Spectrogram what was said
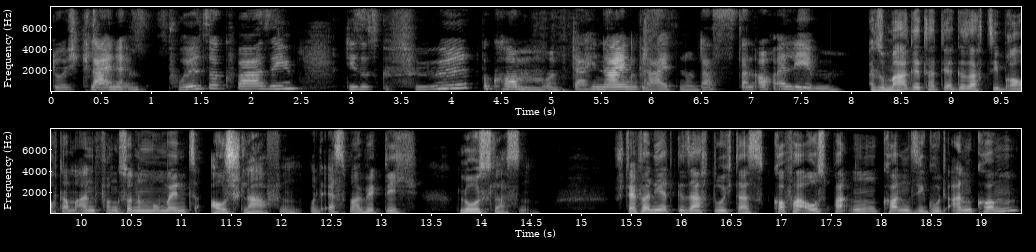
durch kleine Impulse quasi dieses Gefühl bekommen und da hineingleiten und das dann auch erleben. Also Margret hat ja gesagt, sie braucht am Anfang so einen Moment ausschlafen und erstmal wirklich loslassen. Stefanie hat gesagt, durch das Koffer auspacken können sie gut ankommen.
